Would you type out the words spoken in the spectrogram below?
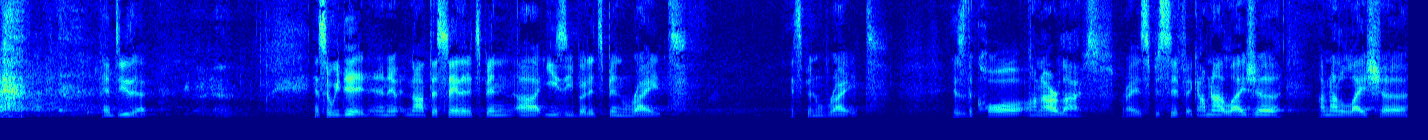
and do that. And so we did. And it, not to say that it's been uh, easy, but it's been right. It's been right. Is the call on our lives, right? It's specific. I'm not Elijah. I'm not Elisha.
